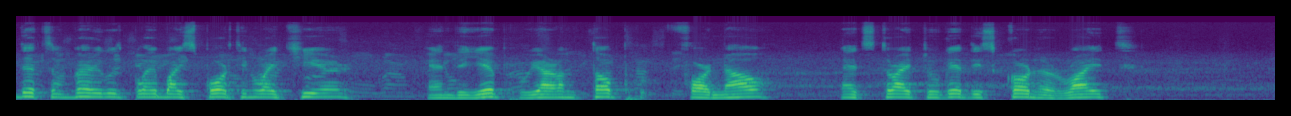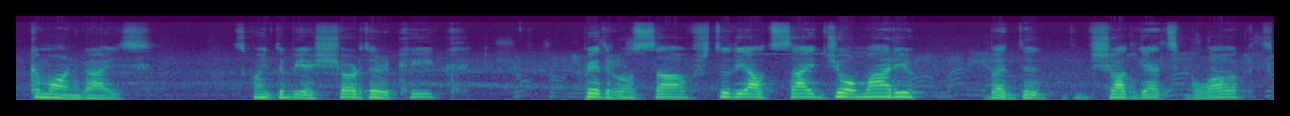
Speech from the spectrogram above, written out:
That's a very good play by Sporting right here. And yep, we are on top for now, let's try to get this corner right. Come on guys. It's going to be a shorter kick. Pedro Gonçalves to the outside, João Mário, but the shot gets blocked.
